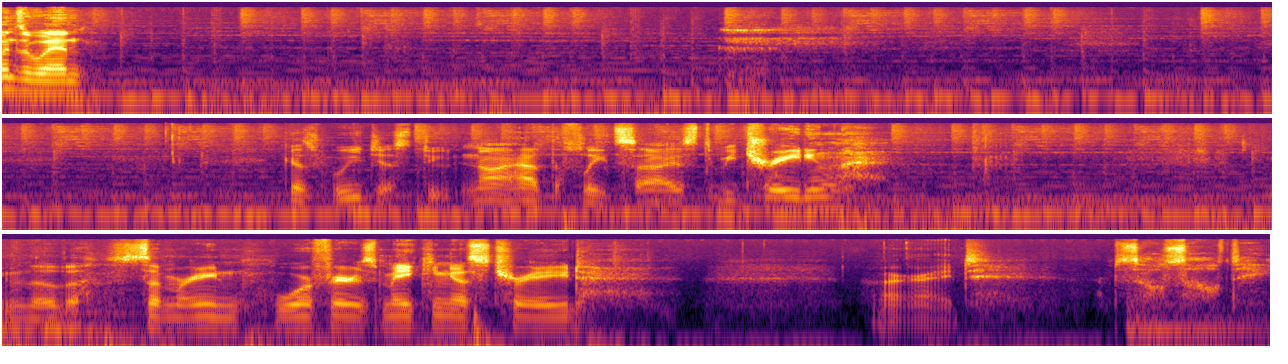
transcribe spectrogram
Win's a win. Because we just do not have the fleet size to be trading. Even though the submarine warfare is making us trade. Alright. I'm so salty.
